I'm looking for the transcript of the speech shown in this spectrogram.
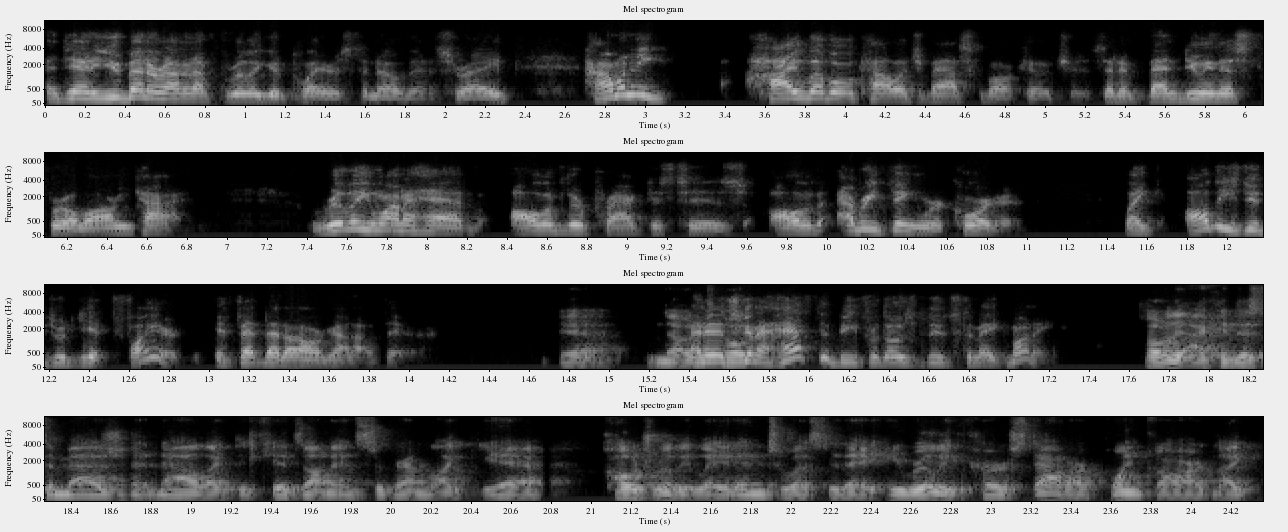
And Danny, you've been around enough really good players to know this, right? How many high level college basketball coaches that have been doing this for a long time really want to have all of their practices, all of everything recorded? Like all these dudes would get fired if that, that all got out there. Yeah, no, and it's totally. going to have to be for those dudes to make money. Totally, I can just imagine it now. Like the kids on Instagram, like, yeah, coach really laid into us today. He really cursed out our point guard. Like,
